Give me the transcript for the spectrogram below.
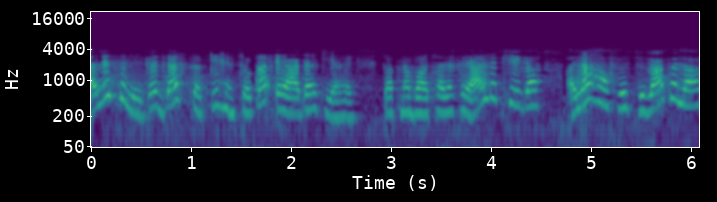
अलग से लेकर दस तक के हिस्सों का इरादा किया है। तो अपना बहुत सारा ख्याल रखिएगा। अल्लाह हाफिज। जजाक अल्लाह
